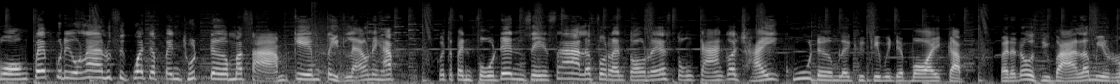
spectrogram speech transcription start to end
ของเป๊ปกูดิโอล่ารู้สึกว่าจะเป็นชุดเดิมมา 3 เกมติดแล้วนะครับ ก็จะเป็นโฟเดนเซซ่าและเฟรันตอเรส ตรงกลางก็ใช้คู่เดิมเลยคือเควินเดบอยกับปาราโดซิบาแล้วมีโร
